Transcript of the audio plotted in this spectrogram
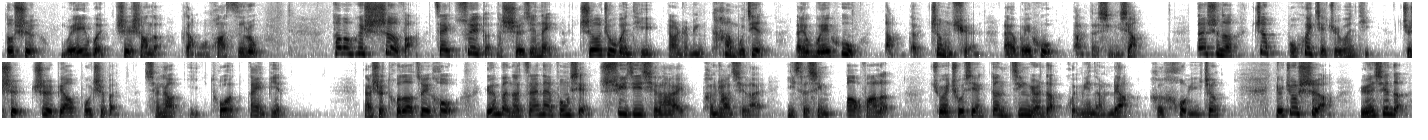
都是维稳至上的党文化思路，他们会设法在最短的时间内遮住问题，让人民看不见，来维护党的政权，来维护党的形象。但是呢，这不会解决问题，只是治标不治本，想要以拖待变。但是拖到最后，原本的灾难风险蓄积起来、膨胀起来，一次性爆发了，就会出现更惊人的毁灭能量和后遗症。也就是啊，原先的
